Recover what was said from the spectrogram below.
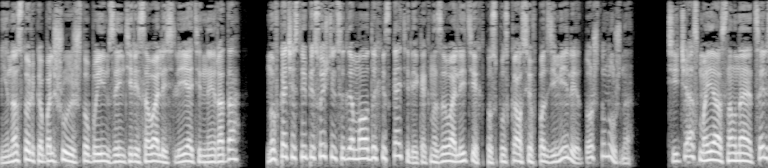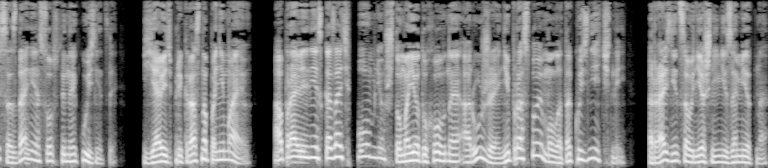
Не настолько большую, чтобы им заинтересовались влиятельные рода, но в качестве песочницы для молодых искателей, как называли тех, кто спускался в подземелье, то, что нужно. Сейчас моя основная цель — создание собственной кузницы. Я ведь прекрасно понимаю, а правильнее сказать, помню, что мое духовное оружие не простой молот, а кузнечный. Разница внешне незаметна.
